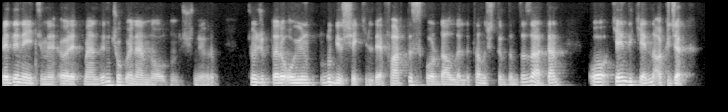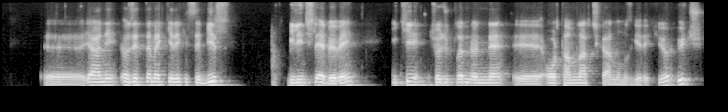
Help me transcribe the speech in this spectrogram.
beden eğitimi öğretmenlerinin çok önemli olduğunu düşünüyorum. Çocuklara oyunlu bir şekilde farklı spor dallarıyla tanıştırdığımızda zaten o kendi kendine akacak. Ee, yani özetlemek gerekirse bir, bilinçli ebeveyn, iki, çocukların önüne e, ortamlar çıkarmamız gerekiyor. Üç,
